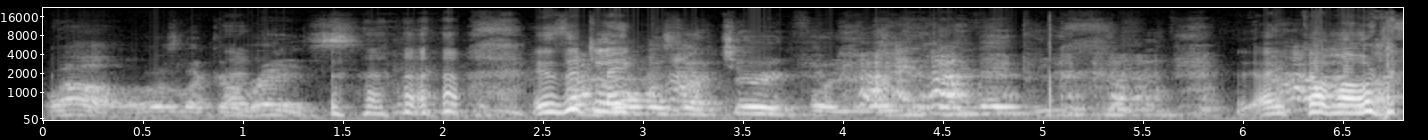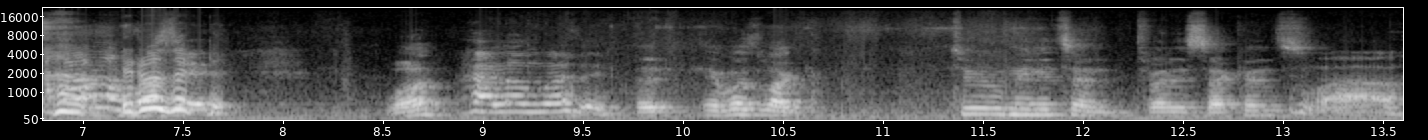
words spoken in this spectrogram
Wow, it was like a Uh, race. Is I it like almost like cheering for you. Like you can make it. You can make it. I come out? It was was it. it? What? How long was it? It, it was like two minutes and 20 seconds. Wow.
